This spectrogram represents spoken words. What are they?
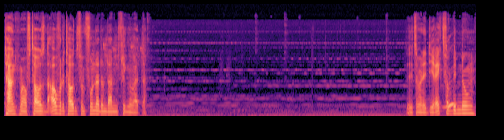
Tanken wir auf 1000 auf oder 1500 und dann fliegen wir weiter. So, jetzt haben wir eine Direktverbindung.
